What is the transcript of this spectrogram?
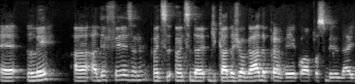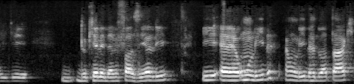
é, ler a, a, defesa, né? Antes, antes da, de cada jogada para ver qual a possibilidade de do que ele deve fazer ali. E é um líder, é um líder do ataque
